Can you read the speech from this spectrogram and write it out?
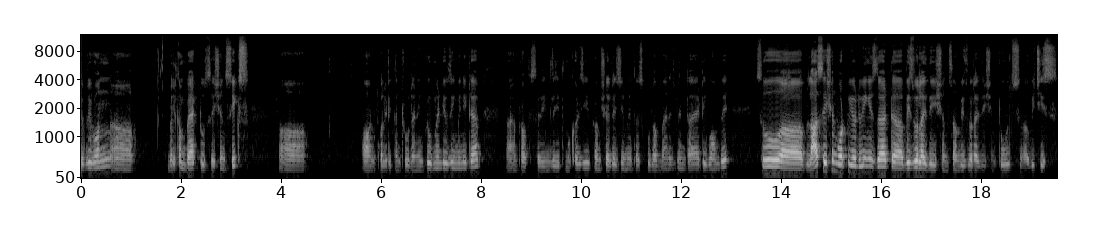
everyone, uh, welcome back to session 6 uh, on quality control and improvement using Minitab. I am Professor Indrajit Mukherjee from Shailesh Mehta School of Management IIT Bombay. So, uh, last session what we are doing is that uh, visualization, some visualization tools uh, which is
